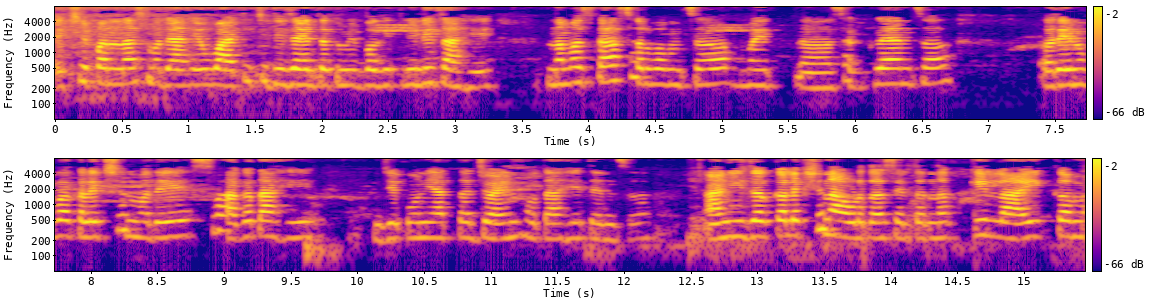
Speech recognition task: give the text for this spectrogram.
एकशे पन्नासमध्ये आहे. वाटीची डिझाईन तर तुम्ही बघितलेलीच आहे. नमस्कार सर्वचं. मै सगळ्यांचं रेणुका कलेक्शनमध्ये स्वागत आहे. जे कोणी आता जॉईन होत आहे त्यांचं. आणि जर कलेक्शन आवडत असेल तर नक्की लाईक कमेंट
